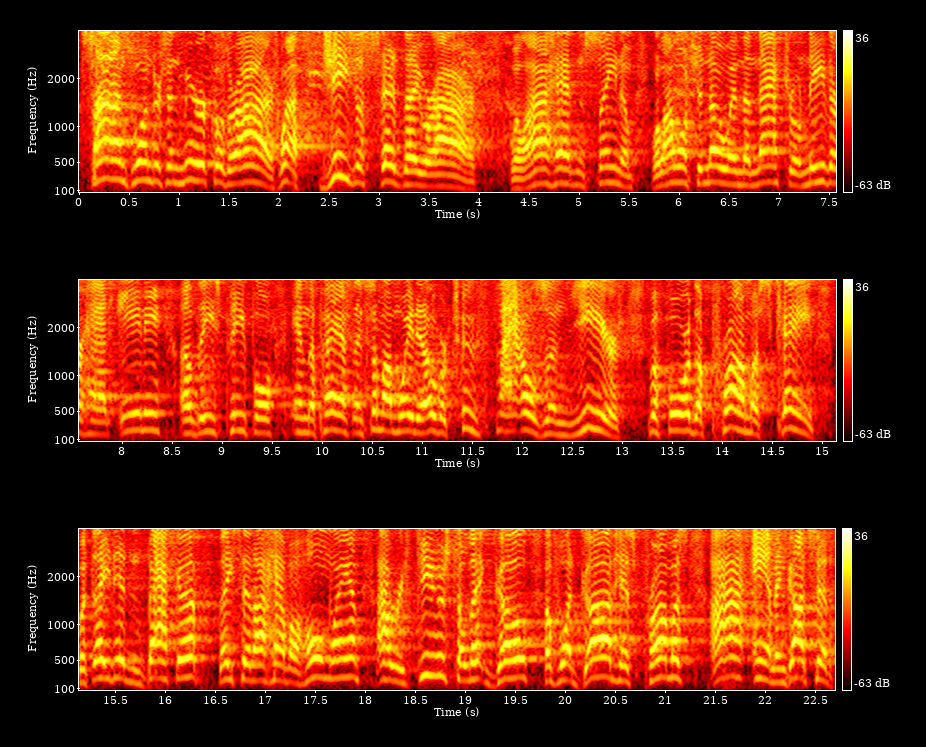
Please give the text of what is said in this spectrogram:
signs, wonders, and miracles are ours. Why? Jesus said they were ours. Well, I hadn't seen them. Well, I want you to know in the natural, neither had any of these people in the past. And some of them waited over 2,000 years before the promise came. But they didn't back up. They said, I have a homeland. I refuse to let go of what God has promised. I am. And God said,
